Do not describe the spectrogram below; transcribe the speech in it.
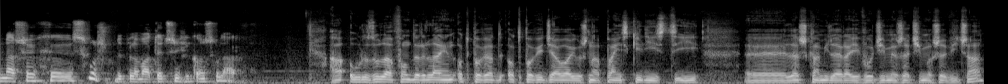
naszych służb dyplomatycznych i konsularnych. A Ursula von der Leyen odpowiedziała już na pański list i e, Leszka Millera i Włodzimierza Cimoszewicza?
